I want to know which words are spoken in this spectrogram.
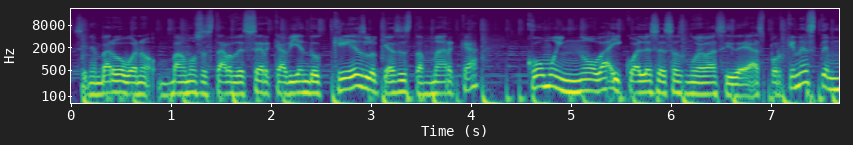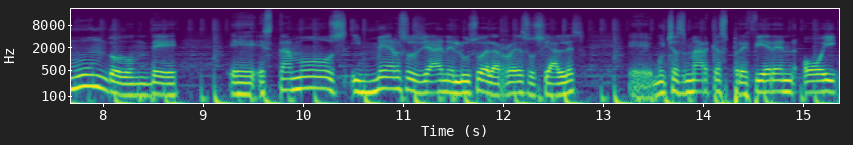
Sin embargo, bueno, vamos a estar de cerca viendo qué es lo que hace esta marca, cómo innova y cuáles esas nuevas ideas. Porque en este mundo donde eh, estamos inmersos ya en el uso de las redes sociales, eh, muchas marcas prefieren hoy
